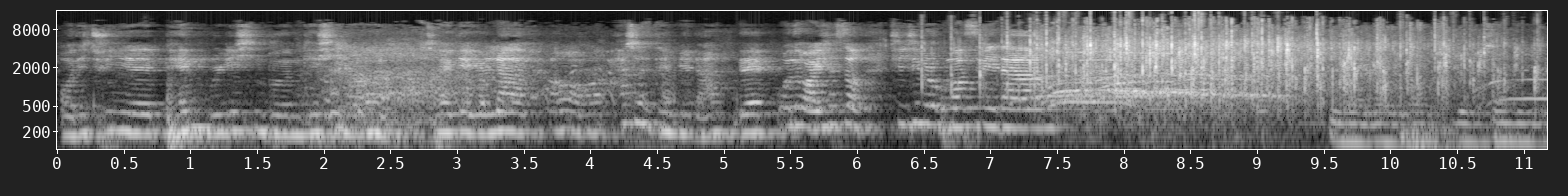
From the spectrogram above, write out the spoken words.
어디 주위에 뱀 물리신 분 계시면 저에게 연락 어, 하셔도 됩니다. 네, 오늘 와주셔서 진심으로 고맙습니다. 네, 감사합니다.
